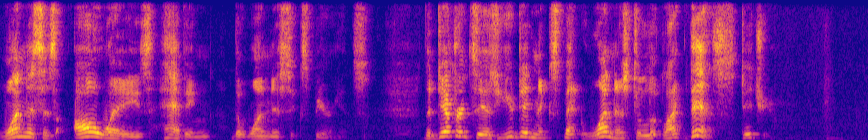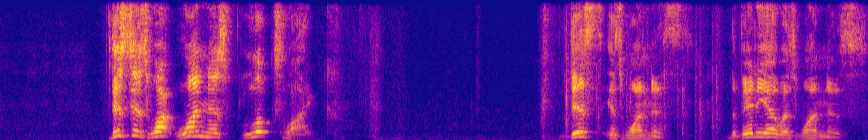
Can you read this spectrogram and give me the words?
Oneness is always having the oneness experience. The difference is you didn't expect oneness to look like this, did you? This is what oneness looks like. This is oneness. The video is oneness.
